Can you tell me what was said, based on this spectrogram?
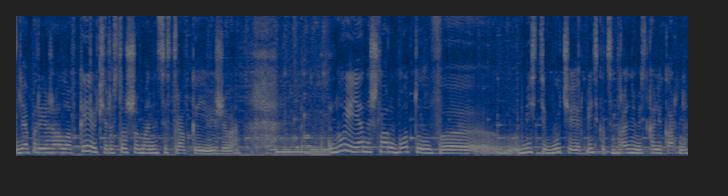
я переїжджала в Київ через те, що в мене сестра в Києві живе. Ну і я знайшла роботу в, місті Буча, Ірпінська центральна міська лікарня.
